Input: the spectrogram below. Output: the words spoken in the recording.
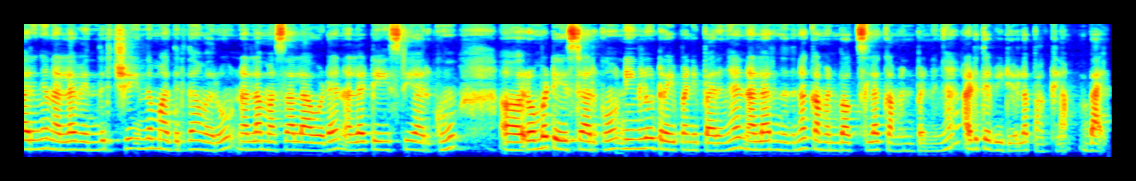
பாருங்கள் நல்லா வெந்துருச்சு. இந்த மாதிரி தான் வரும். நல்லா மசாலாவோட நல்லா டேஸ்டியாக இருக்கும். ரொம்ப டேஸ்ட்டாக இருக்கும். நீங்களும் ட்ரை பண்ணி பாருங்கள் நல்லா இருந்ததுன்னா கமெண்ட் பாக்ஸில் கமெண்ட் பண்ணுங்கள் அடுத்த வீடியோவில் பார்க்கலாம். பாய்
